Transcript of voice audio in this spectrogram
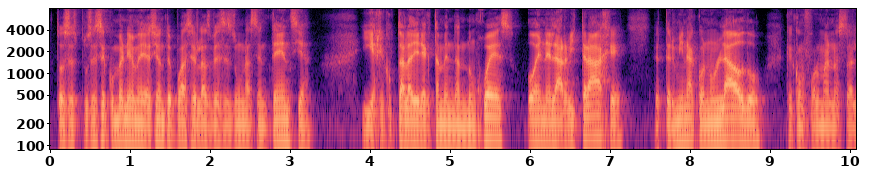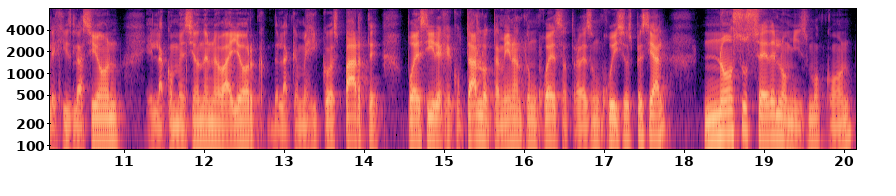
entonces pues ese convenio de mediación te puede hacer las veces de una sentencia y ejecutarla directamente ante un juez, o en el arbitraje, que termina con un laudo que conforme a nuestra legislación y la Convención de Nueva York, de la que México es parte, puedes ir a ejecutarlo también ante un juez a través de un juicio especial. No sucede lo mismo con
